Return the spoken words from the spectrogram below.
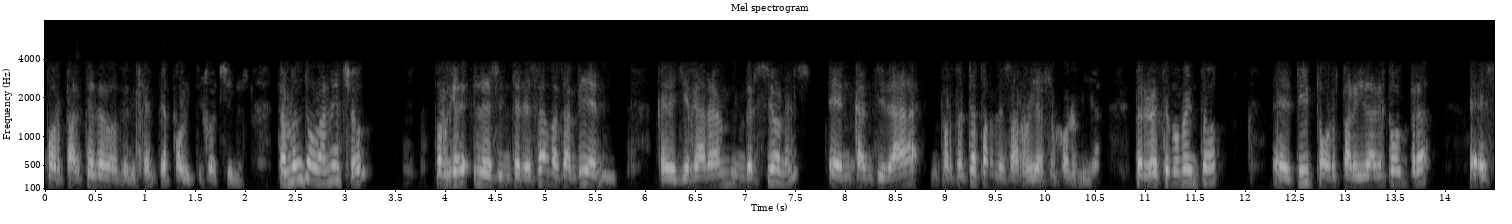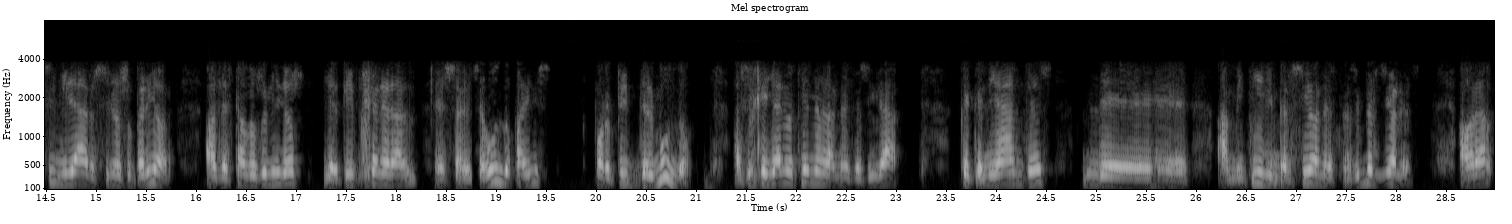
por parte de los dirigentes políticos chinos. Momento lo han hecho porque les interesaba también que llegaran inversiones en cantidad importante para desarrollar su economía. Pero en este momento el PIB por paridad de compra es similar, si no superior, al de Estados Unidos y el PIB general es el segundo país por PIB del mundo. Así que ya no tiene la necesidad que tenía antes de admitir inversiones tras inversiones. Ahora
